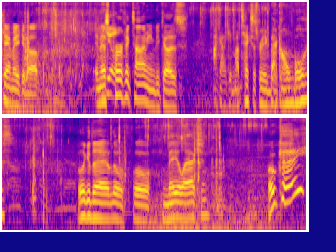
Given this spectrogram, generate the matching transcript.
Can't make it up. And it's Yo. perfect timing because I gotta get my Texas rig back on, boys. Oh, Look at that little little male action. Okay.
